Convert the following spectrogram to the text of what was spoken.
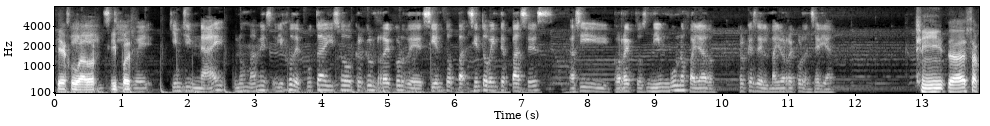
qué Sí, jugador. sí, y pues. Kim Jim-Nai, no mames, el hijo de puta hizo creo que un récord de 100 pa- 120 pases así correctos, ninguno fallado. Creo que es el mayor récord en serie. A. Sí, esa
